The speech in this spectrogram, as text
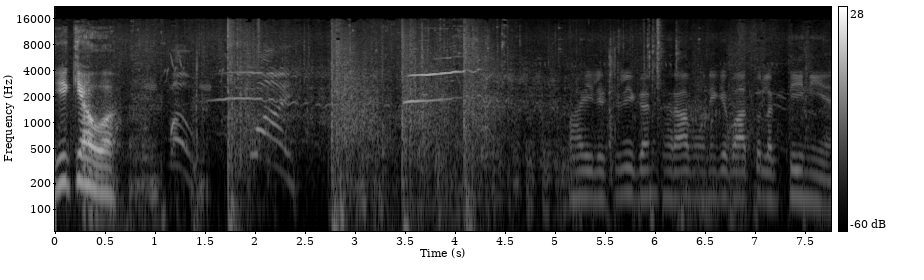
ये क्या हुआ? भाई लिटरली गन खराब होने के बाद तो लगती ही नहीं है।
